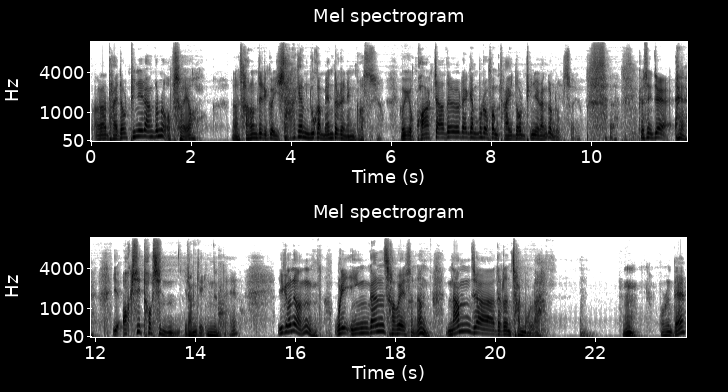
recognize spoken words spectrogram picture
어, 다이돌핀이라는 건 없어요. 어, 사람들이 그 이상하게 누가 만들어낸 것이요. 그게 과학자들에게 물어보면 다이돌핀이라는 건 없어요. 어, 그래서 이제 이 옥시토신이란 게 있는데 이거는 우리 인간 사회에서는 남자들은 잘 몰라. 음. 모르는데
